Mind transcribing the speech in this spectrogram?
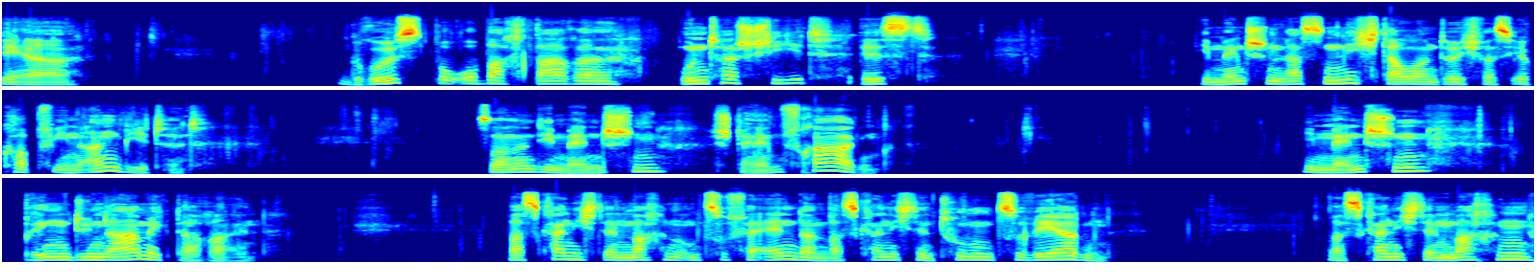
der größt beobachtbare Unterschied ist, die Menschen lassen nicht dauernd durch, was ihr Kopf ihnen anbietet, sondern die Menschen stellen Fragen. Die Menschen bringen Dynamik da rein. Was kann ich denn machen, um zu verändern? Was kann ich denn tun, um zu werden? Was kann ich denn machen,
